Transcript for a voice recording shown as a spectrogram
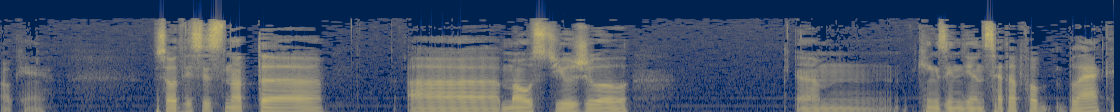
Okay. So this is not the uh, most usual um, King's Indian setup for black.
